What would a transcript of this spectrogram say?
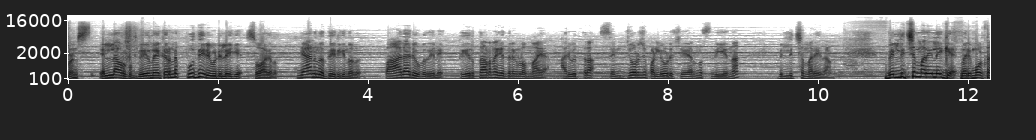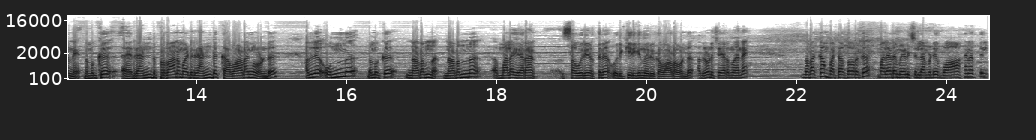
ഫ്രണ്ട്സ് എല്ലാവർക്കും വേവ് മേക്കറിന്റെ പുതിയൊരു വീഡിയോയിലേക്ക് സ്വാഗതം. ഞാനിന്ന് എത്തിയിരിക്കുന്നത് പാലാ രൂപതയിലെ തീർത്ഥാടന കേന്ദ്രങ്ങളൊന്നായ അരുവിത്ര സെന്റ് ജോർജ് പള്ളിയോട് ചേർന്ന് സ്ഥിതി ചെയ്യുന്ന വെല്ലിച്ചമലയിലാണ് വെല്ലിച്ചമലയിലേക്ക് വരുമ്പോൾ തന്നെ നമുക്ക് രണ്ട് പ്രധാനമായിട്ട് രണ്ട് കവാടങ്ങളുണ്ട്. അതിൽ ഒന്ന് നമുക്ക് നടന്ന് നടന്ന് മല കയറാൻ സൗകര്യത്തിന് ഒരുക്കിയിരിക്കുന്ന ഒരു കവാടമുണ്ട്. അതിനോട് ചേർന്ന് തന്നെ നടക്കാൻ പറ്റാത്തവർക്ക് മലയുടെ മേളിൽ ചെല്ലാൻ വേണ്ടി വാഹനത്തിൽ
